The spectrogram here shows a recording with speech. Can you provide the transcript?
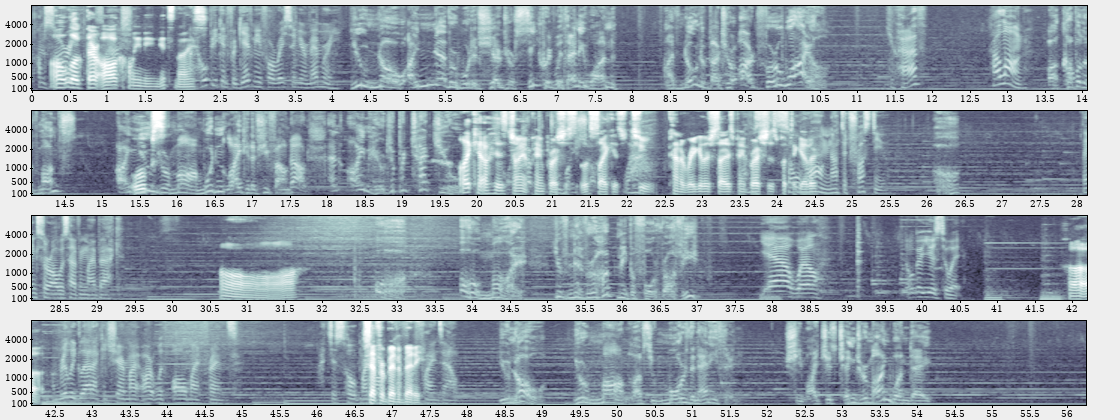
I'm Oh, look, they're all cleaning. It's nice. I hope you can forgive me for erasing your memory. You know I never would have shared your secret with anyone. I've known about your art for a while. You have? How long? A couple of months. I Oops. knew your mom wouldn't like it if she found out, and I'm here to protect you. I like how his giant paintbrushes looks like it's two kind of regular sized paintbrushes put so together. wrong not to trust you. Thanks for always having my back. Aww. Oh, oh my. You've never hugged me before, Ravi. Yeah, well, don't get used to it. Haha. I'm really glad I can share my art with all my friends. I just hope my Except for Ben and never Betty. finds out. You know, your mom loves you more than anything. She might just change her mind one day.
